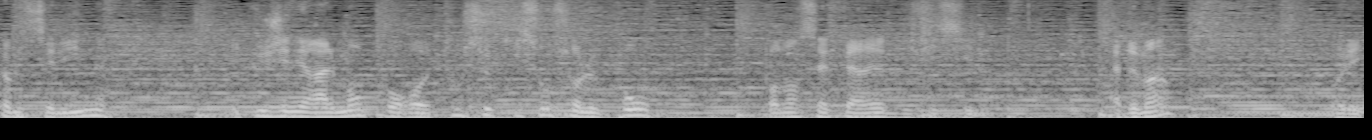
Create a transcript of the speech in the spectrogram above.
comme Céline et plus généralement pour euh, tous ceux qui sont sur le pont pendant cette période difficile. À demain, au cœurs.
